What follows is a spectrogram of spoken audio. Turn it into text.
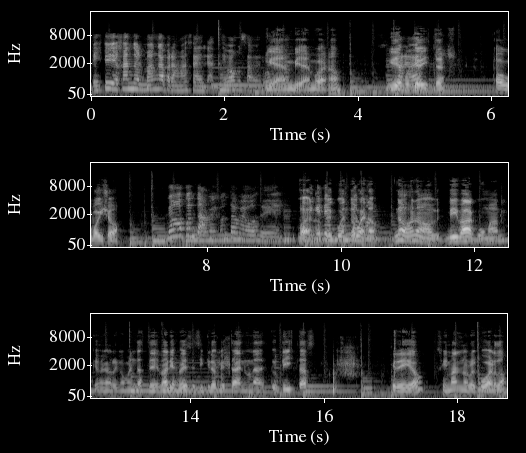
estoy dejando el manga para más adelante. Vamos a ver. Bien, bien, bueno. ¿Y Bueno, después qué viste? ¿O voy yo? No, contame, contame vos de. Bueno, te te cuento. Bueno, no, no, vi Bakuman, que me lo recomendaste varias veces y creo que está en una de tus listas. Creo, si mal no recuerdo.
